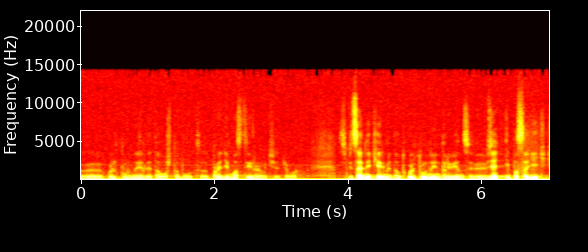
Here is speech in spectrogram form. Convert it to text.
э, культурные для того, чтобы вот, продемонстрировать эти вот специальный термин, да, вот культурная интервенция. Взять и посадить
